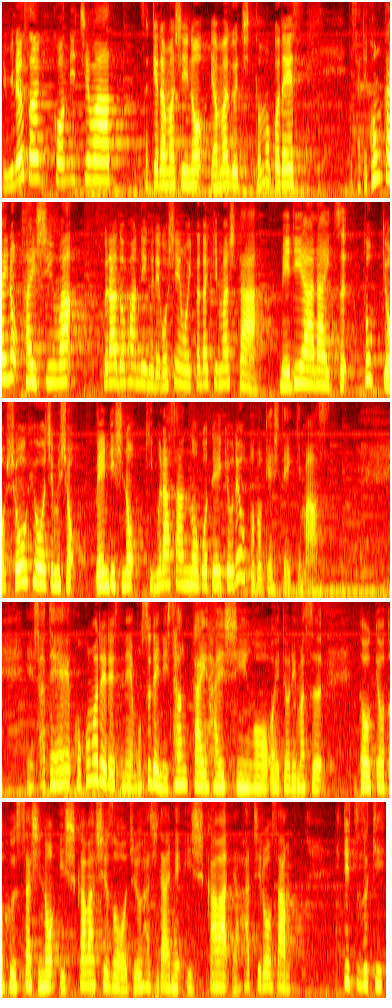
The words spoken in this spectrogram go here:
皆さんこんにちは。酒魂の山口智子です。さて今回の配信はクラウドファンディングでご支援をいただきましたメディアライツ特許商標事務所弁理士の木村さんのご提供でお届けしていきますえさて、ここまでですね、もうすでに3回配信を終えております。東京都福生市の石川酒造18代目石川八八郎さん。引き続き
